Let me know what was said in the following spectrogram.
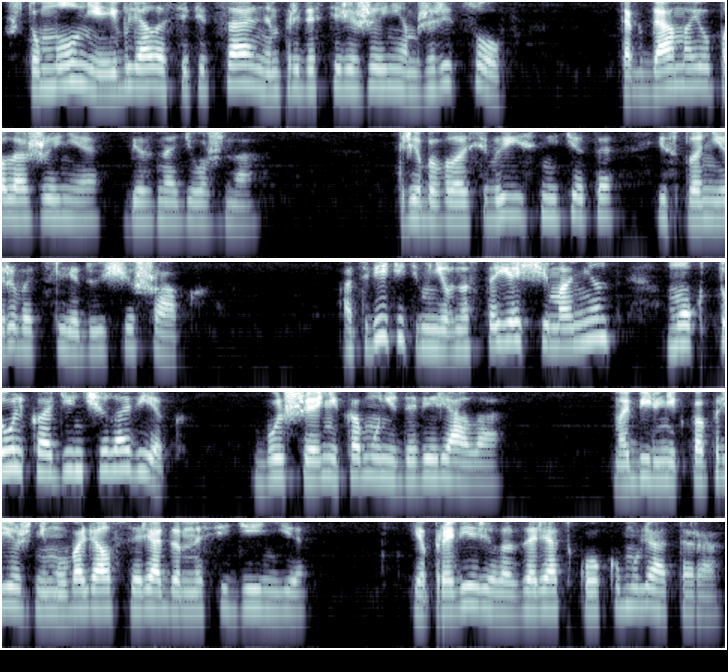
что молния являлась официальным предостережением жрецов. Тогда мое положение безнадежно. Требовалось выяснить это и спланировать следующий шаг. Ответить мне в настоящий момент мог только один человек. Больше я никому не доверяла. Мобильник по-прежнему валялся рядом на сиденье. Я проверила зарядку аккумулятора.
